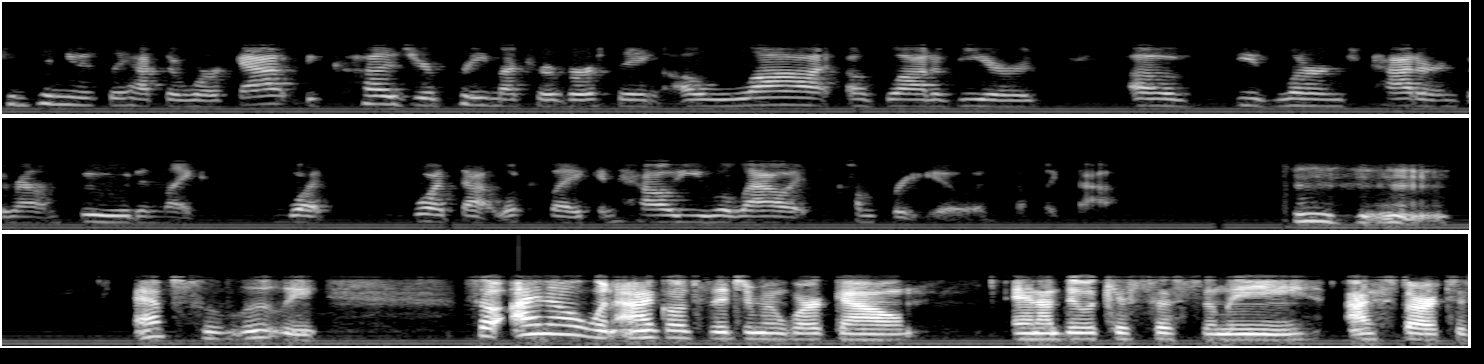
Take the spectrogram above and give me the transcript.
continuously have to work at because you're pretty much reversing a lot of lot of years of these learned patterns around food and like what what that looks like and how you allow it to comfort you and stuff like that. Mhm. Absolutely. So I know when I go to the gym and work out, and I do it consistently, I start to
